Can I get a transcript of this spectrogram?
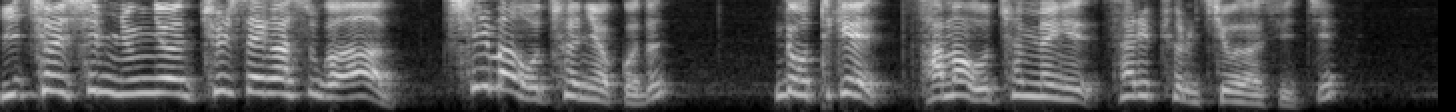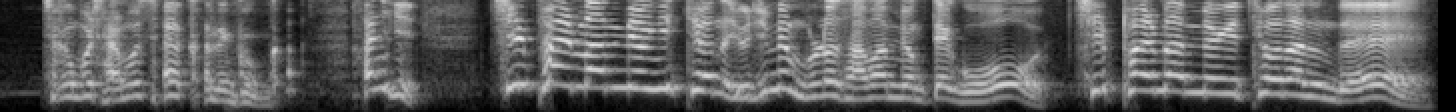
2016년 출생아 수가 7만 5천이었거든? 근데 어떻게 4만 5천 명이 사립초를 지원할 수 있지? 제가 뭘 잘못 생각하는 건가? 아니 7, 8만 명이 태어나 요즘엔 물론 4만 명대고 7, 8만 명이 태어나는데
